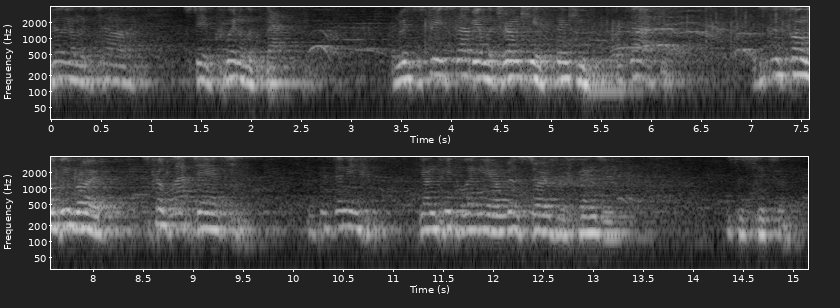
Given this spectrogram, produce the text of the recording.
Billy on the guitar, Steve Quinn on the bass, and Mr. Steve Sabi on the drum kit. Thank you, Zac. This is a song that we wrote. It's called Lap Dance. If there's any young people in here, I'm really sorry for offending you. This is six one.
